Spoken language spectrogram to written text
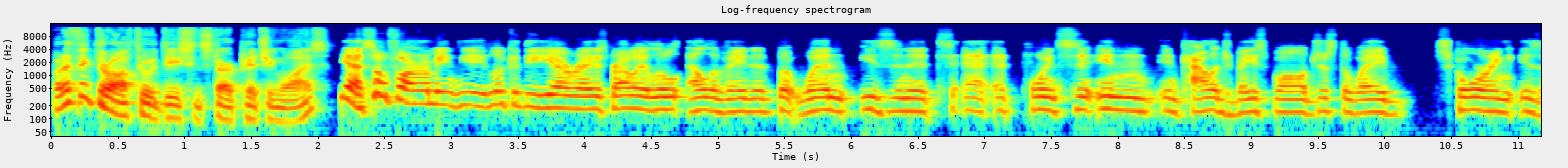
but I think they're off to a decent start pitching wise. Yeah, so far, I mean, you look at the ERA is probably a little elevated, but when isn't it at, at points in in college baseball? Just the way scoring is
